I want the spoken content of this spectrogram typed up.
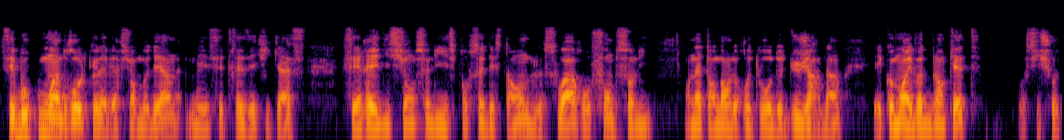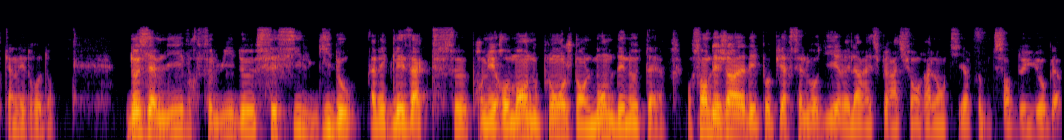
C'est beaucoup moins drôle que la version moderne, mais c'est très efficace. Ces rééditions se lisent pour se déstendre, le soir au fond de son lit, en attendant le retour de Dujardin. Et comment est votre blanquette? Aussi chaude qu'un édredon. Deuxième livre, celui de Cécile Guido, avec Les Actes. Ce premier roman nous plonge dans le monde des notaires. On sent déjà les paupières s'alourdir et la respiration ralentir comme une sorte de yoga.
